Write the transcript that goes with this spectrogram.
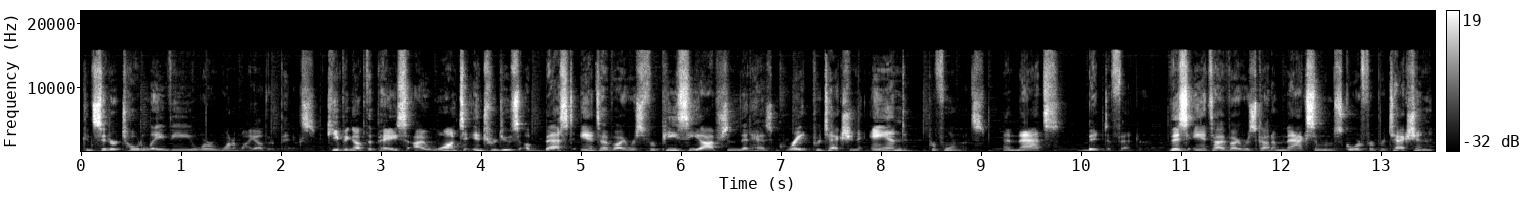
consider TotalAV or one of my other picks. Keeping up the pace, I want to introduce a best antivirus for PC option that has great protection and performance, and that's Bitdefender. This antivirus got a maximum score for protection,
